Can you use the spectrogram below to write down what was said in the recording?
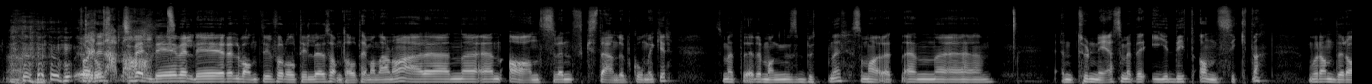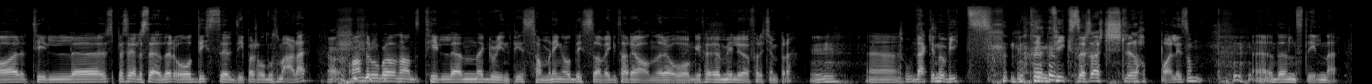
Faktisk veldig, veldig relevant i forhold til samtaletemaet der nå, er en, en annen svensk standup-komiker som heter Magnus Butner, som har et, en, eh, en turné som heter I ditt ansikte. Hvor han drar til eh, spesielle steder og disser de personene som er der. Og han dro annet til en Greenpeace-samling og dissa vegetarianere og miljøforkjempere. Mm. Eh, det er ikke noe vits. Ting fikser seg. Slapp av, liksom. Eh, den stilen der.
